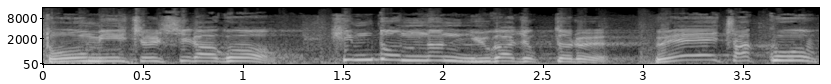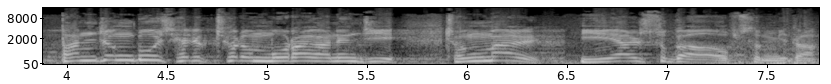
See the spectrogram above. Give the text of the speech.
도움이 절실하고 힘도 없는 유가족들을 왜 자꾸 반정부 세력처럼 몰아가는지 정말 이해할 수가 없습니다.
